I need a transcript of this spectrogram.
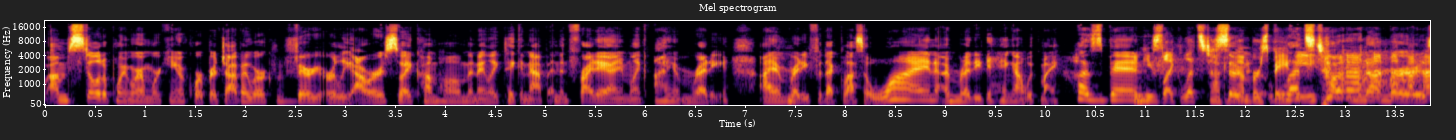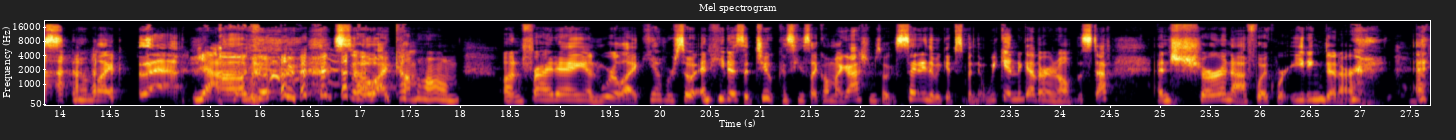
I'm still at a point where I'm working a corporate job. I work very early hours. So I come home and I like take a nap. And then Friday I am like, I am ready. I am ready for that glass of wine. I'm ready to hang out with my husband. and he's like let's talk So numbers baby Let's talk numbers. and I'm like, "Ugh." yeah Um, so I come home on Friday and we're like, yeah, we're so, and he does it too because he's like, oh my gosh, I'm so excited that we get to spend the weekend together and all this stuff. And sure enough, like we're eating dinner and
